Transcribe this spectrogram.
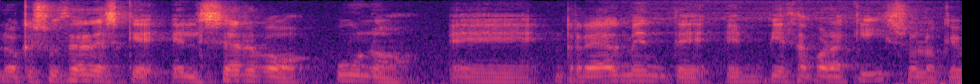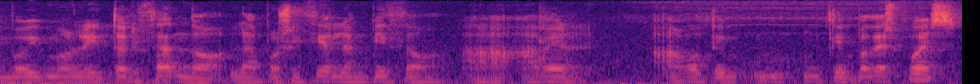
lo que sucede es que el servo 1 eh, realmente empieza por aquí, solo que voy monitorizando la posición, la empiezo a, ver un tiempo después,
